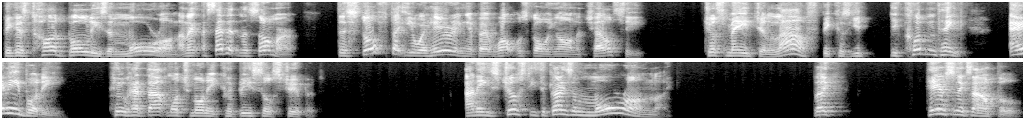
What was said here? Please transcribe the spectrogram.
Because Todd Boehly's a moron, and I, I said it in the summer. The stuff that you were hearing about what was going on at Chelsea just made you laugh because you you couldn't think anybody who had that much money could be so stupid. And he's just he's the guy's a moron, like. Like, here's an example.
